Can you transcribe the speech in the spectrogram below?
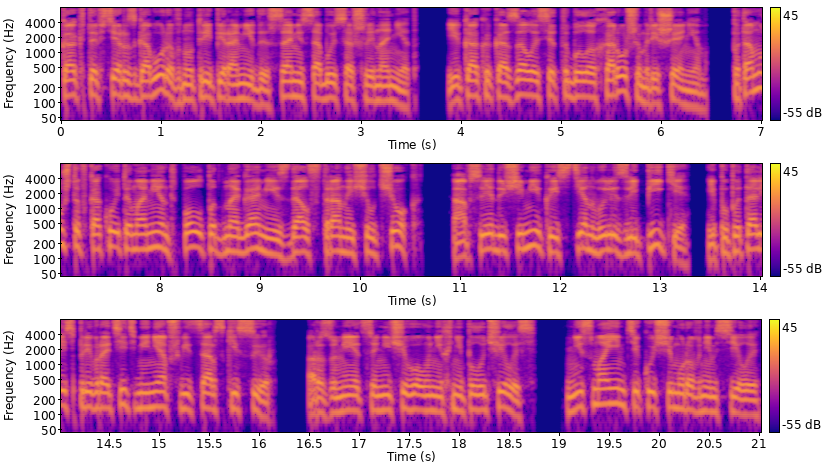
Как-то все разговоры внутри пирамиды сами собой сошли на нет. И, как оказалось, это было хорошим решением, потому что в какой-то момент пол под ногами издал странный щелчок, а в следующий миг из стен вылезли пики и попытались превратить меня в швейцарский сыр. Разумеется, ничего у них не получилось, не с моим текущим уровнем силы,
